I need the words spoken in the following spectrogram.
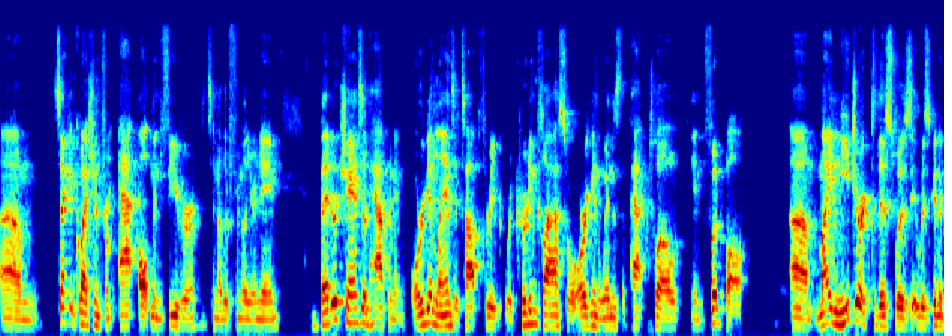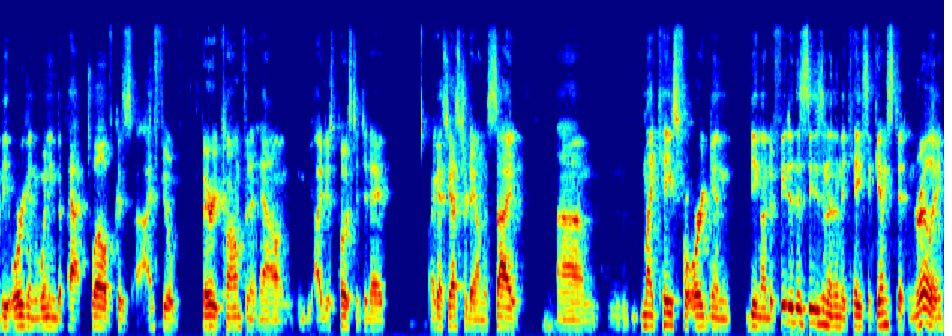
Um, second question from at Altman Fever. It's another familiar name. Better chance of happening: Oregon lands a top three recruiting class, or Oregon wins the Pac-12 in football. Um, my knee jerk to this was it was going to be Oregon winning the Pac-12 because I feel very confident now, and I just posted today I guess yesterday on the site, um, my case for Oregon being undefeated this season and then the case against it. And really,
